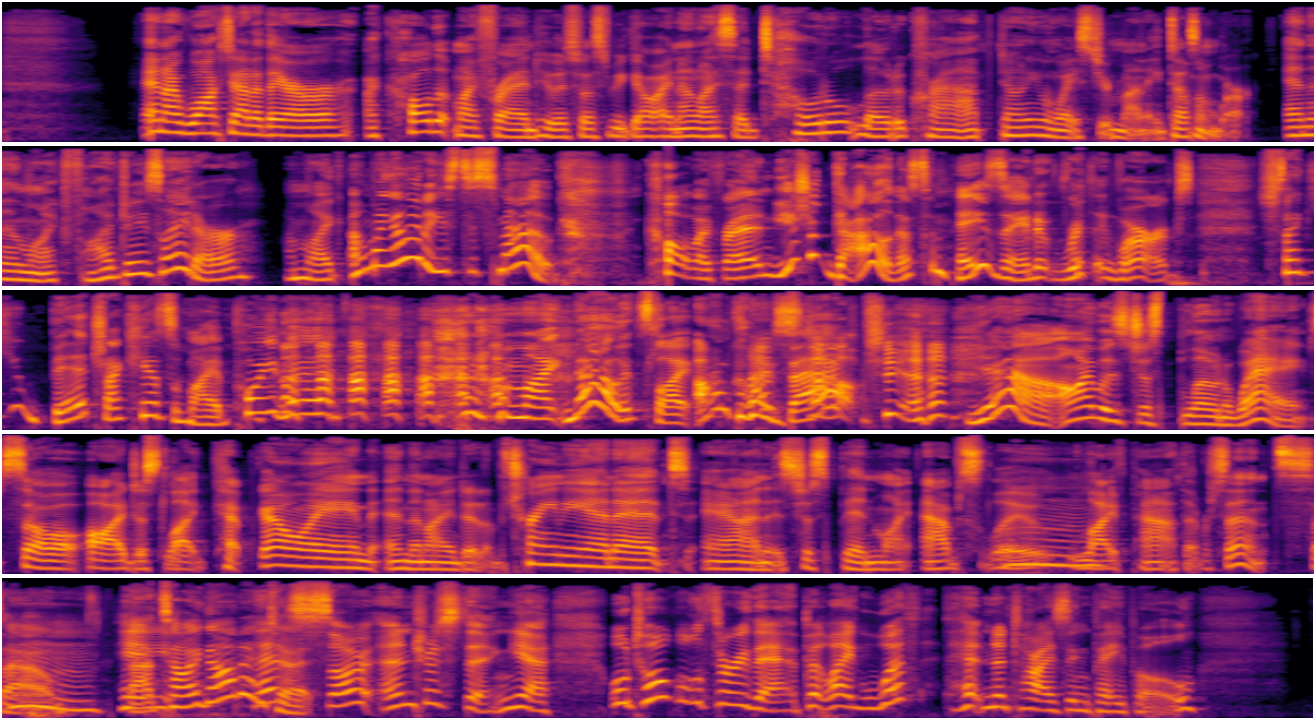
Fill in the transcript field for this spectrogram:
And I walked out of there. I called up my friend who was supposed to be going, and I said, "Total load of crap. Don't even waste your money. It doesn't work." And then, like five days later, I'm like, "Oh my god, I used to smoke." Call my friend. You should go. That's amazing. It really works. She's like, "You bitch! I canceled my appointment." and I'm like, "No, it's like I'm going back." Stopped. Yeah. Yeah, I was just blown away. So I just like kept going, and then I ended up training in it, and it's just been my absolute mm. life path ever since. So hmm. that's how I got into That's it. so interesting. Yeah. We'll talk all through that. But like with hypnotizing people,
